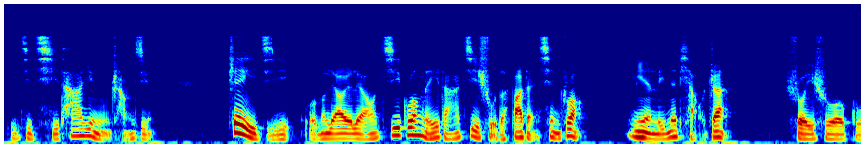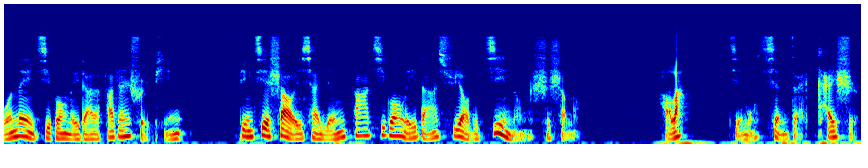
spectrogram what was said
以及其他应用场景。这一集我们聊一聊激光雷达技术的发展现状、面临的挑战，说一说国内激光雷达的发展水平，并介绍一下研发激光雷达需要的技能是什么。好了，节目现在开始。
